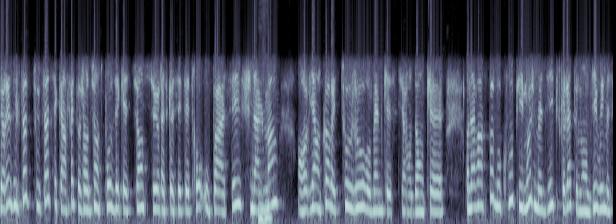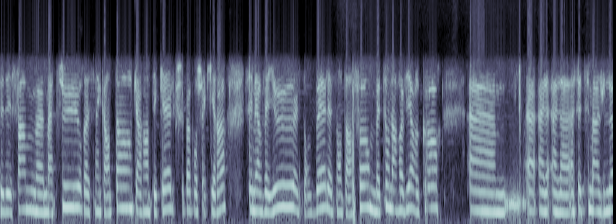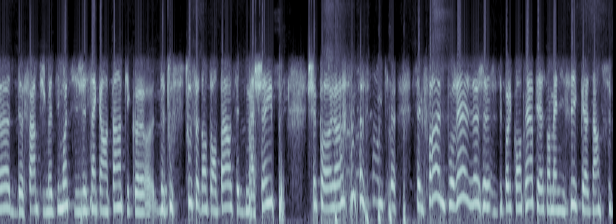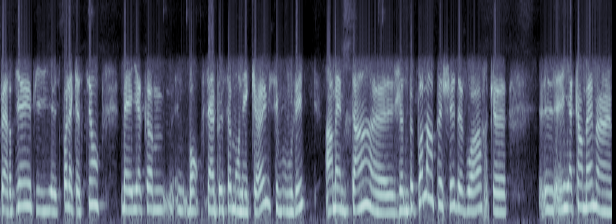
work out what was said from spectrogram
Le résultat de tout ça, c'est qu'en fait, aujourd'hui, on se pose des questions sur est-ce que c'était trop ou pas assez. Finalement, mm-hmm on revient encore et toujours aux mêmes questions. Donc, euh, on n'avance pas beaucoup. Puis moi, je me dis, puisque là, tout le monde dit, oui, mais c'est des femmes euh, matures, 50 euh, ans, 40 et quelques, je sais pas pour Shakira, c'est merveilleux, elles sont belles, elles sont en forme. Mais tu on en revient encore à, à, cette image-là de femme. Puis je me dis, moi, si j'ai 50 ans, puis que de tout, tout ce dont on parle, c'est de ma shape, je sais pas, là, c'est le fun pour elles, là, je, je dis pas le contraire, puis elles sont magnifiques, puis elles dansent super bien, puis euh, c'est pas la question, mais il y a comme, bon, c'est un peu ça mon écueil, si vous voulez. En même temps, euh, je ne peux pas m'empêcher de voir que il y a quand même un,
